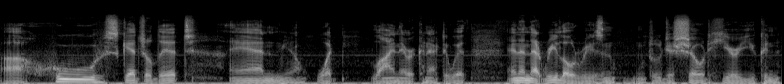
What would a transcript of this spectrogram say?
uh, who scheduled it and you know what line they were connected with. And then that reload reason which we just showed here you can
